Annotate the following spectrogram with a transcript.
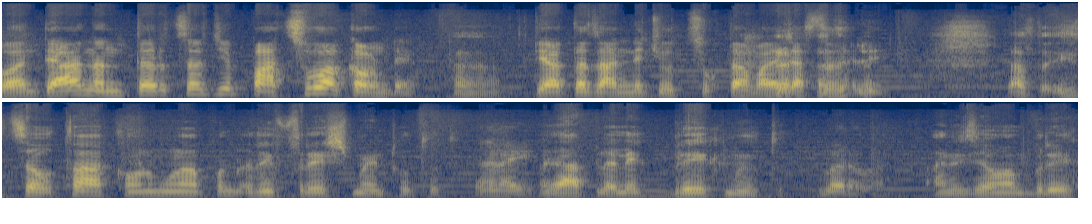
पण त्यानंतरचं जे पाचवं अकाउंट आहे. ते आता जाणण्याची उत्सुकता आम्हाला जास्त झाली. आता हे चौथा अकाउंट मुळे आपण रिफ्रेशमेंट होतो म्हणजे आपल्याला एक ब्रेक मिळतो. बरोबर. आणि जेव्हा ब्रेक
